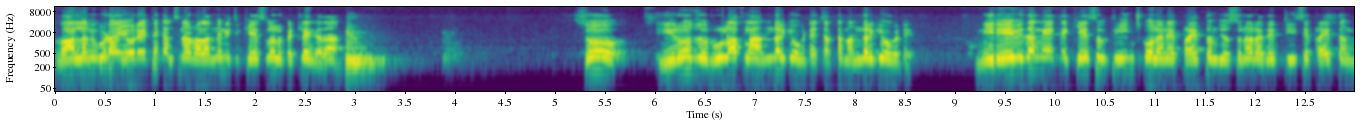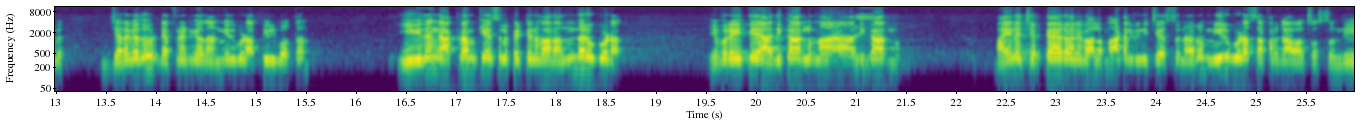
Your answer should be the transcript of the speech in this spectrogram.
వాళ్ళను కూడా ఎవరైతే కలిసినారో వాళ్ళందరినీ కేసులలో పెట్టలేం కదా? సో ఈ రోజు రూల్ ఆఫ్ లా అందరికీ ఒకటే చట్టం అందరికీ ఒకటే. మీరు ఏ విధంగా అయితే కేసులు తీయించుకోవాలనే ప్రయత్నం చేస్తున్నారో అదే తీసే ప్రయత్నం జరగదు. డెఫినెట్గా దాని మీద కూడా అప్పీల్ పోతాం. ఈ విధంగా అక్రమ కేసులు పెట్టిన వారందరూ కూడా ఎవరైతే అధికారులు మా అధికారులు పైన చెప్పారు అని వాళ్ళ మాటలు విని చేస్తున్నారో మీరు కూడా సఫర్ కావాల్సి వస్తుంది.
